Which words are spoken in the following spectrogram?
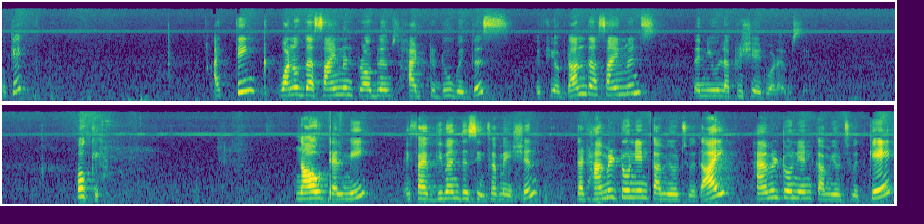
Okay. I think one of the assignment problems had to do with this. If you have done the assignments, then you will appreciate what I am saying. Okay. Now tell me if I have given this information that Hamiltonian commutes with I, Hamiltonian commutes with K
